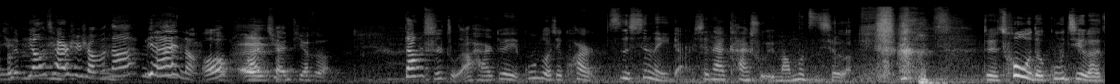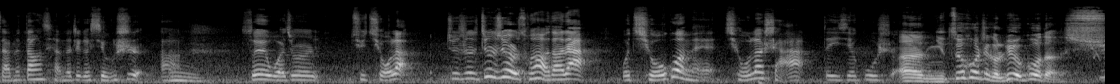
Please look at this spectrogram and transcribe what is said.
你的标签是什么呢？恋爱脑，哎完全贴合。当时主要还是对工作这块儿自信了一点儿，现在看属于盲目自信了。对，错误的估计了咱们当前的这个形势啊，嗯所以我就是去求了，就是就是就是从小到大我求过没，求了啥的一些故事。呃，你最后这个略过的稍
